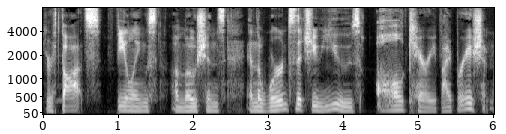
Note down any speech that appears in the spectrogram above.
Your thoughts, feelings, emotions, and the words that you use all carry vibration.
